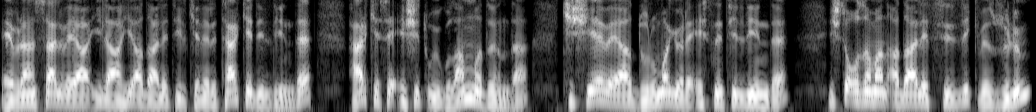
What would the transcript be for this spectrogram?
Evrensel veya ilahi adalet ilkeleri terk edildiğinde, herkese eşit uygulanmadığında, kişiye veya duruma göre esnetildiğinde, işte o zaman adaletsizlik ve zulüm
